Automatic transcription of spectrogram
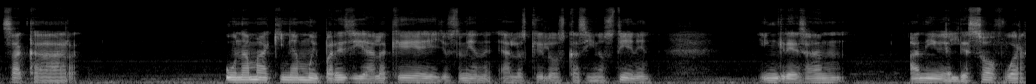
sacar una máquina muy parecida a la que ellos tenían a los que los casinos tienen. Ingresan a nivel de software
